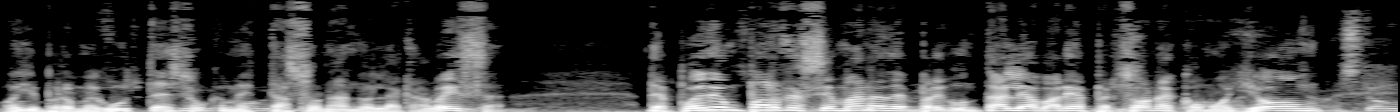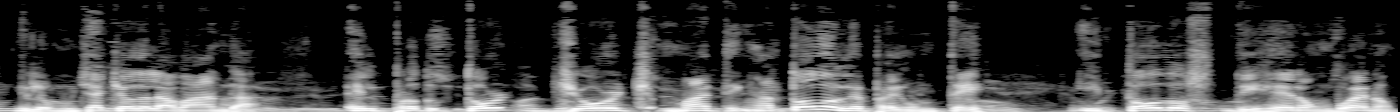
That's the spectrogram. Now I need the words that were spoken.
oye, pero me gusta eso que me está sonando en la cabeza. Después de un par de semanas de preguntarle a varias personas como John y los muchachos de la banda, el productor George Martin, a todos le pregunté y todos dijeron, bueno,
